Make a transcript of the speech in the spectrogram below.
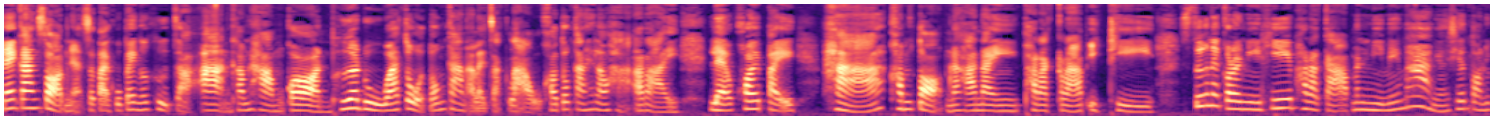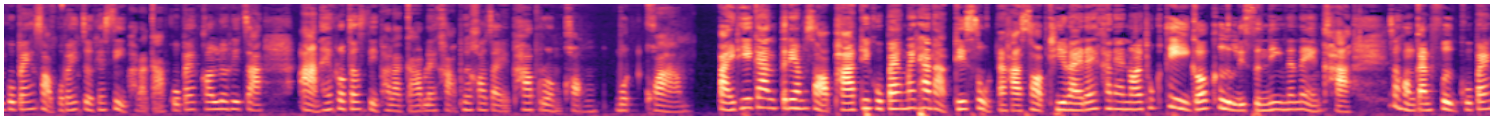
ในการสอบเนี่ยสไตล์ครูเป้งก็คือจะอ่านคำถามก่อน เพื่อดูว่าโจทย์ต้องการอะไรจากเรา เขาต้องการให้เราหาอะไร แล้วค่อยไปหาคำตอบนะคะในพารากราฟอีกที ซึ่งในกรณีที่พารากราฟมันมีไม่มาก อย่างเช่นตอนที่ครูแป้งสอบครูแป้งเจอแค่ 4 พารากราฟครูแป้งก็เลือกที่จะอ่านให้ครบทั้ง 4 พารากราฟเลยค่ะ เพื่อเข้าใจภาพรวมของบทความ ไปที่การเตรียมสอบพาร์ทที่ครูแป้งไม่ถนัดที่สุดนะคะ สอบทีไรได้คะแนนน้อยทุกทีก็คือ listening นั่นเองค่ะ ส่วนของการฝึกครูแป้ง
